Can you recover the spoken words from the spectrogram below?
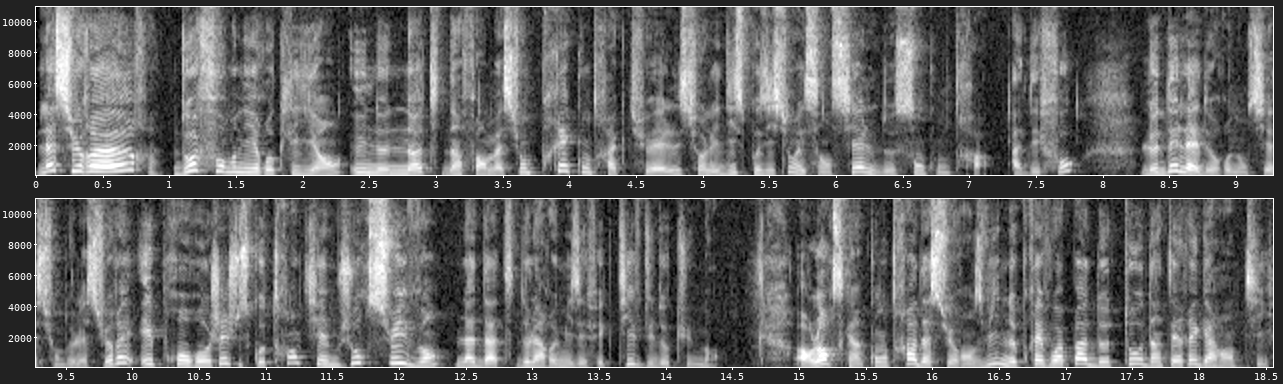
L'assureur doit fournir au client une note d'information précontractuelle sur les dispositions essentielles de son contrat. À défaut, le délai de renonciation de l'assuré est prorogé jusqu'au 30e jour suivant la date de la remise effective du document. Or, lorsqu'un contrat d'assurance vie ne prévoit pas de taux d'intérêt garanti,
